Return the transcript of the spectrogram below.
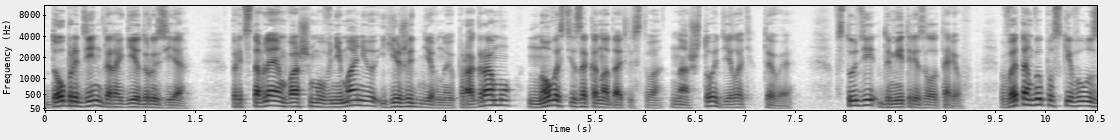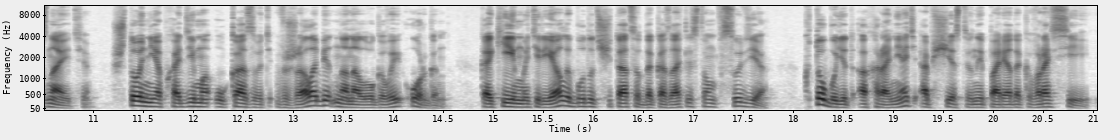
Добрый день, дорогие друзья! Представляем вашему вниманию ежедневную программу «Новости законодательства. На что делать ТВ». В студии Дмитрий Золотарев. В этом выпуске вы узнаете, что необходимо указывать в жалобе на налоговый орган, какие материалы будут считаться доказательством в суде, кто будет охранять общественный порядок в России.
